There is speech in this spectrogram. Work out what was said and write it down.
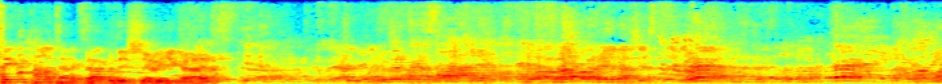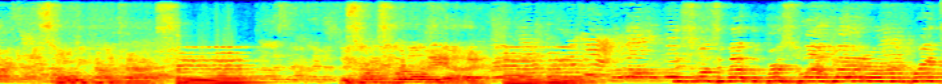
Take the contacts out for this show, you guys. Smoky contacts. This one's for all the, uh, this one's about the first black governor of the great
